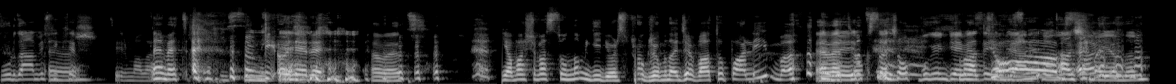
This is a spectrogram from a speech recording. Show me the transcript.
Buradan bir fikir firmalara. Evet. Bir öneri. Evet. Yavaş yavaş sonuna mı geliyoruz programın acaba? Toparlayayım mı? Evet Evet. yoksa çok bugün gevezeyim yani Çok. konuşsak. aşmayalım.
